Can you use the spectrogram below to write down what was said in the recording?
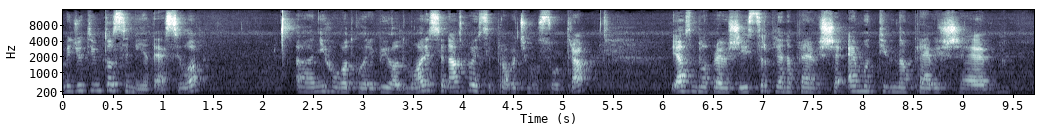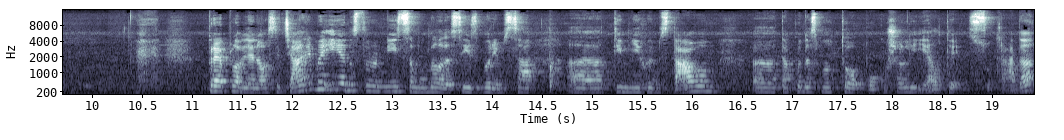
Međutim, to se nije desilo. Njihov odgovor je bio odmori se, naspovi se, probat ćemo sutra. Ja sam bila previše iscrpljena, previše emotivna, previše preplavljena osjećanjima i jednostavno nisam umela da se izborim sa tim njihovim stavom, tako da smo to pokušali, jel te, sutradan.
